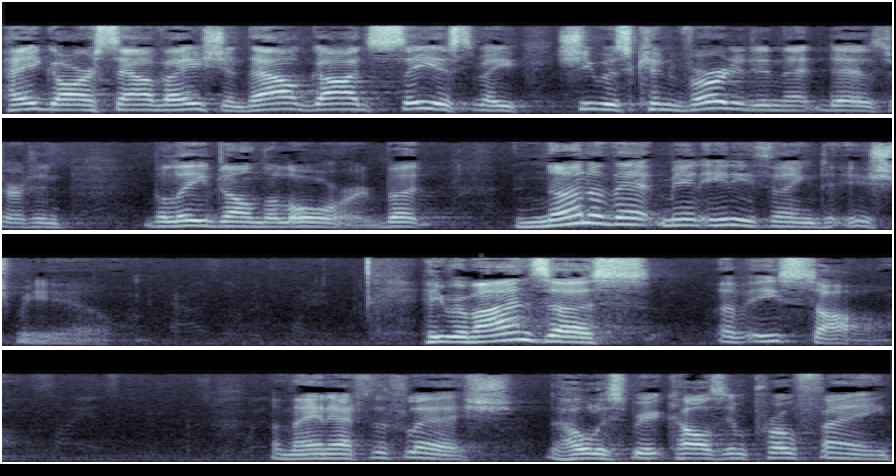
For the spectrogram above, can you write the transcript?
Hagar's salvation. Thou, God, seest me. She was converted in that desert and believed on the Lord. But none of that meant anything to Ishmael. He reminds us of Esau, a man after the flesh. The Holy Spirit calls him profane.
